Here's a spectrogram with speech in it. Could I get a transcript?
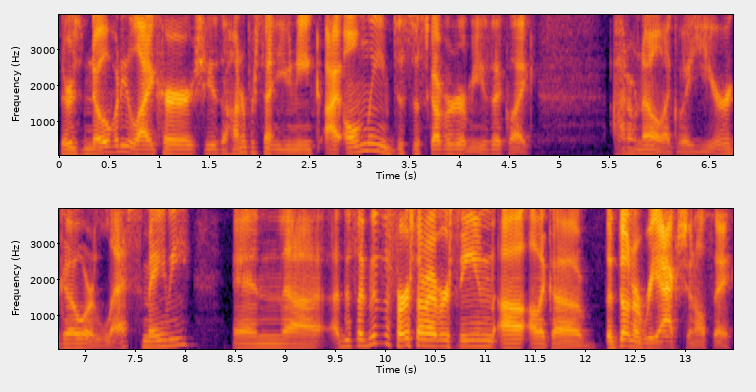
there's nobody like her. She's 100% unique. I only just discovered her music like I don't know, like a year ago or less, maybe. And uh, this like this is the first time I've ever seen uh, like a done a reaction, I'll say,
